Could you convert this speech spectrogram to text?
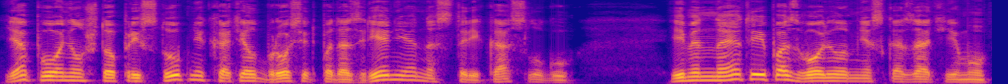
я понял, что преступник хотел бросить подозрение на старика-слугу. Именно это и позволило мне сказать ему,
